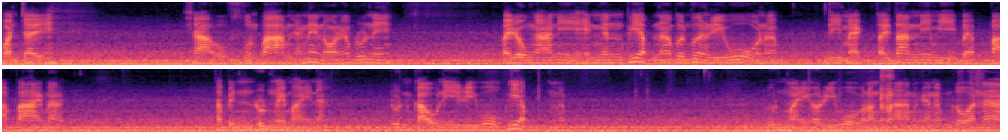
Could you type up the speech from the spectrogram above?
ขวัญใจชาวสวนปาล์มอย่างแน่นอนครับรุ่นนี้ ไปโรงงานนี่เห็นกันเพียบนะเพื่อนๆรีโวนะครับ ดีแม็กไททันนี่มีแบบปลาปลายมาก ถ้าเป็นรุ่นใหม่ๆนะ รุ่นเก่านี่รีโวเพียบนะครับ รุ่นใหม่ก็รีโวกำลังมาเหมือนกันนะครับตัวหน้า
